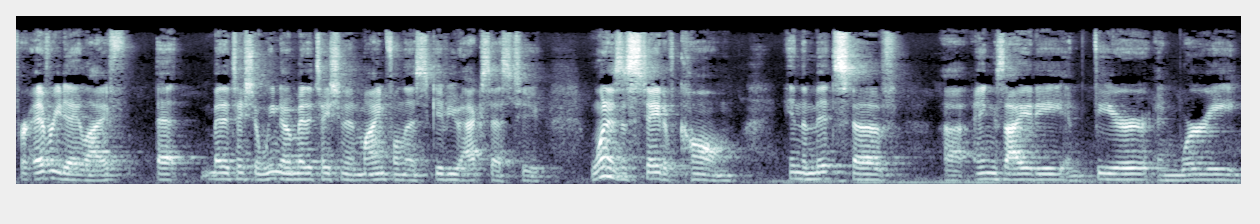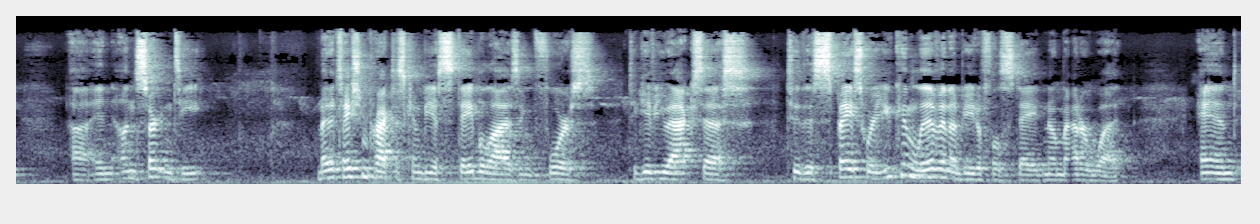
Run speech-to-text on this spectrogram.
for everyday life that meditation, we know meditation and mindfulness give you access to. One is a state of calm in the midst of uh, anxiety and fear and worry uh, and uncertainty, meditation practice can be a stabilizing force to give you access to this space where you can live in a beautiful state no matter what. And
